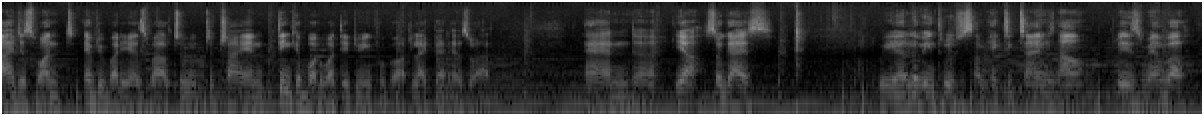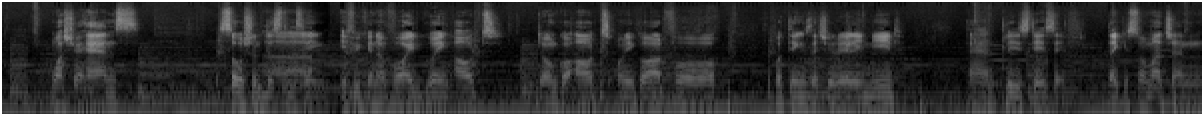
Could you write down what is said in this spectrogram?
I just want everybody as well to to try and think about what they're doing for God like that as well. And uh, yeah, so guys, we are living through some hectic times now. Please remember, wash your hands, social distancing. Uh, if you can avoid going out, don't go out. Only go out for for things that you really need. And please stay safe. Thank you so much, and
